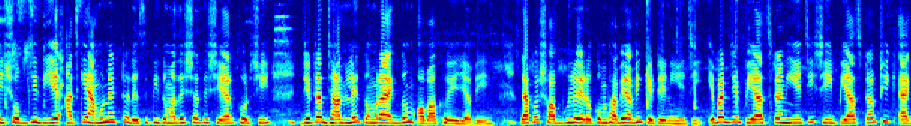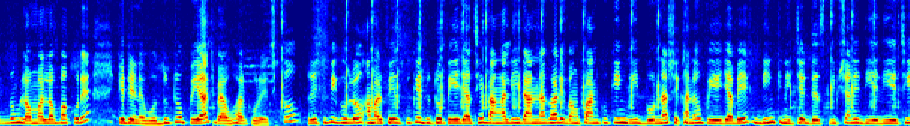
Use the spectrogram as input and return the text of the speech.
এই সবজি দিয়ে আজকে এমন একটা রেসিপি তোমাদের সাথে শেয়ার করছি, যেটা জানলে তোমরা একদম অবাক হয়ে যাবে। দেখো সবগুলো এরকমভাবে আমি কেটে নিয়েছি। এবার যে পেঁয়াজটা নিয়েছি, সেই পেঁয়াজটাও ঠিক একদম লম্বা লম্বা করে কেটে নেব। দুটো পেঁয়াজ ব্যবহার করেছি। তো রেসিপিগুলো আমার ফেসবুকে দুটো পেজ আছে। বাঙালি রান্নাঘর এবং ফান কুকিং উইথ বন্যা, সেখানেও পেয়ে যাবে। লিঙ্ক নিচের ডেসক্রিপশানে দিয়ে দিয়েছি।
